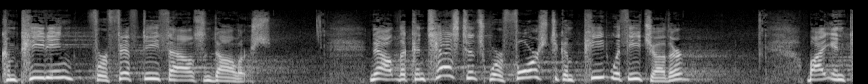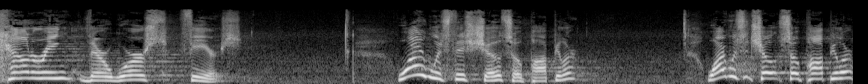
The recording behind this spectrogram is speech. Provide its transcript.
competing for $50,000. Now, the contestants were forced to compete with each other by encountering their worst fears. Why was this show so popular? Why was it so popular?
